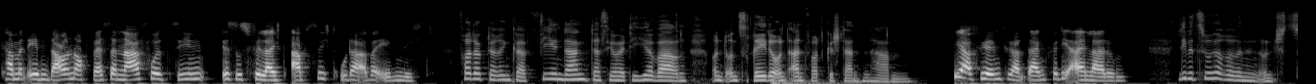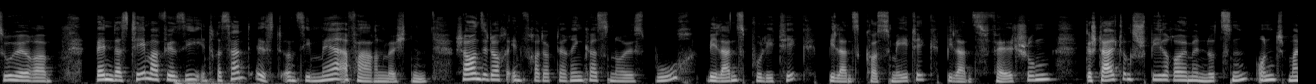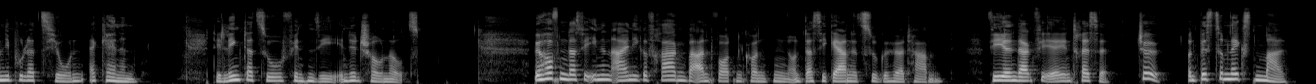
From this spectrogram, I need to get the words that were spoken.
kann man eben da noch besser nachvollziehen, ist es vielleicht Absicht oder aber eben nicht. Frau Dr. Rinker, vielen Dank, dass Sie heute hier waren und uns Rede und Antwort gestanden haben. Ja, vielen, vielen Dank für die Einladung. Liebe Zuhörerinnen und Zuhörer, wenn das Thema für Sie interessant ist und Sie mehr erfahren möchten, schauen Sie doch in Frau Dr. Rinkers neues Buch Bilanzpolitik, Bilanzkosmetik, Bilanzfälschung, Gestaltungsspielräume nutzen und Manipulation erkennen. Den Link dazu finden Sie in den Show Notes. Wir hoffen, dass wir Ihnen einige Fragen beantworten konnten und dass Sie gerne zugehört haben. Vielen Dank für Ihr Interesse. Tschö und bis zum nächsten Mal.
